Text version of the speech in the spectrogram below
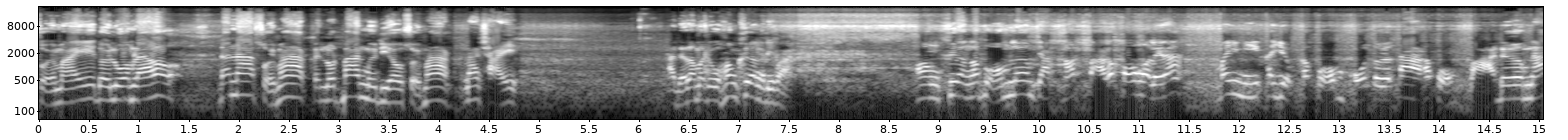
สวยไหมโดยรวมแล้ว ด้านหน้าสวยมากเป็นรถบ้านมือเดียว สวยมากน่าใช้อะเดี๋ยวเรามาดูห้องเครื่องกันดีกว่า ห้องเครื่องครับผม เริ่มจากน็อตฝากระโปรงก่อนเลยนะ ไม่มีขยับครับผมโคโตโยต้าครับผม ฝาเดิมนะ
